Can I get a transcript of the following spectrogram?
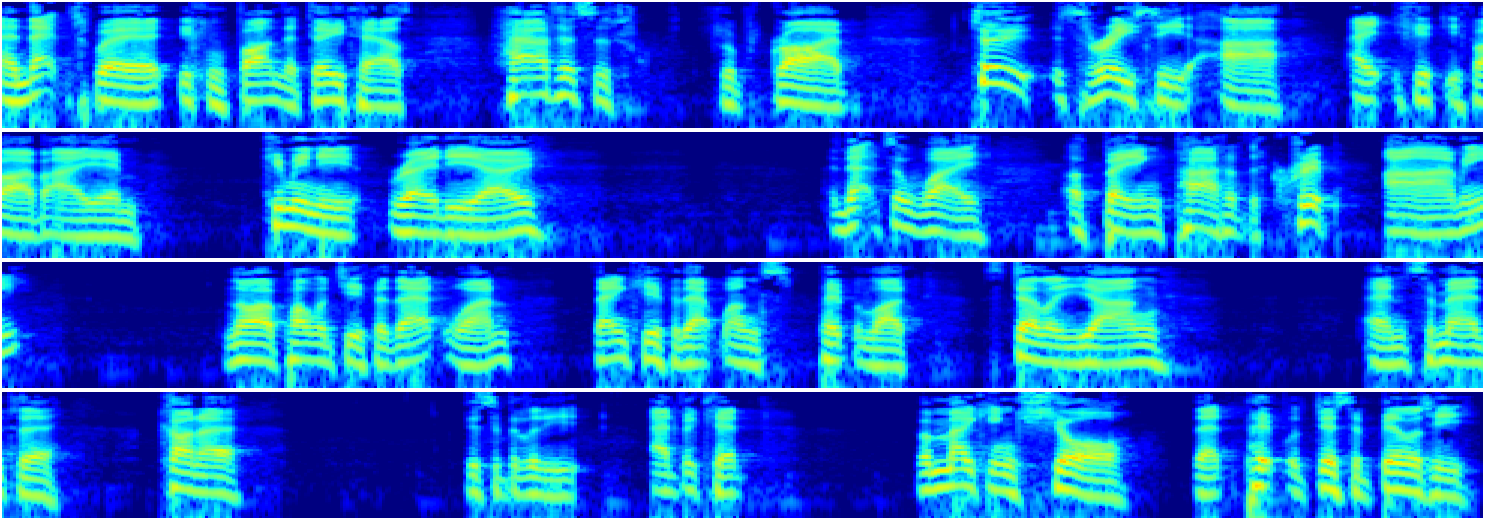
and that's where you can find the details how to subscribe to 3CR 855 AM community radio. And that's a way of being part of the Crip Army. No apology for that one. Thank you for that one, people like Stella Young and Samantha Connor, disability advocate, for making sure that people with disability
